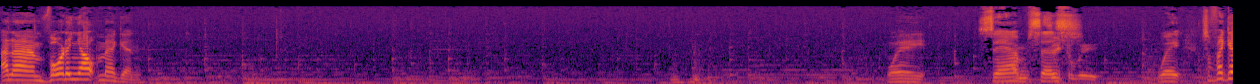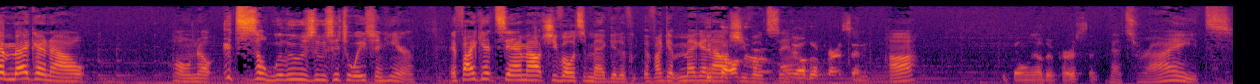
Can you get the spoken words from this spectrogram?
And I'm voting out Megan. Wait. Sam I'm says. Wait, so if I get Megan out, oh no, it's a lose-lose situation here. If I get Sam out, she votes Megan. If, if I get Megan the out, she votes Only Sam. other person. Huh? Get the only other person. That's right.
